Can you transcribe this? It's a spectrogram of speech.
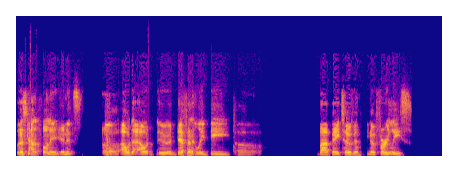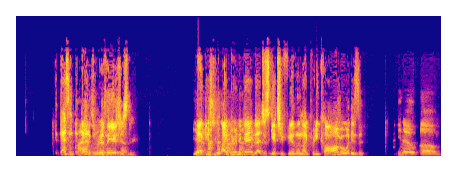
that's kind of funny, and it's uh, I would I would it would definitely be uh, by Beethoven. You know, Für Elise. That's that is really interesting. Yeah. That gets you hyped during the game. Does That just gets you feeling like pretty calm, or what is it? You know, um,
